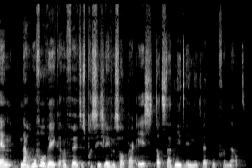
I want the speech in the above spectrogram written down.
En na hoeveel weken een foetus precies levensvatbaar is, dat staat niet in het wetboek vermeld.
